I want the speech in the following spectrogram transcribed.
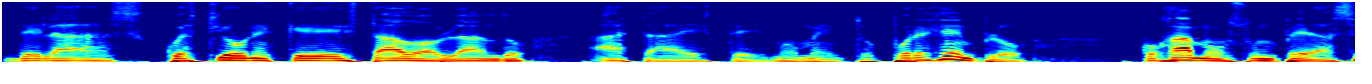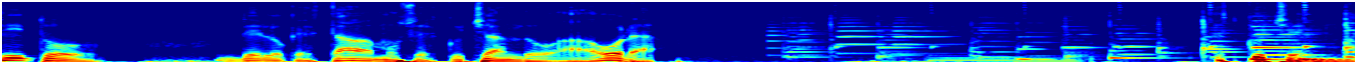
de las cuestiones que he estado hablando hasta este momento. Por ejemplo, cojamos un pedacito de lo que estábamos escuchando ahora. Escuchen.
